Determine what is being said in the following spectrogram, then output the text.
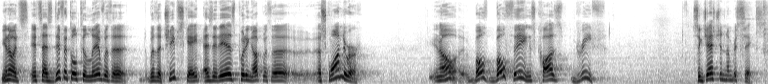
You know, it's, it's as difficult to live with a, with a cheapskate as it is putting up with a, a squanderer. You know, both, both things cause grief. Suggestion number six,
